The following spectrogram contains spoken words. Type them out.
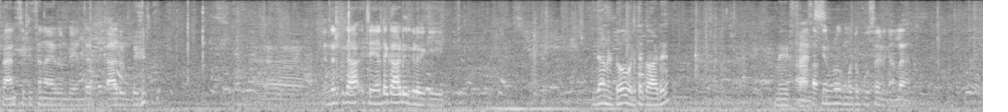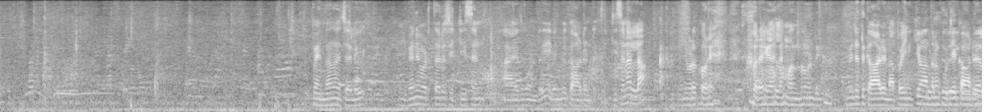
ഫ്രാൻസ് സിറ്റിസൺ ആയതുകൊണ്ട് എന്റെ കാർഡുണ്ട് എന്റെ അടുത്ത് ചെയ്യേണ്ട കാർഡ് എടുക്കട വിക്കി. ഇതാണ് കേട്ടോ ഇവിടുത്തെ card. Made France Safeer bro ഇങ്ങോട്ട് പൂസ എടുക്കാം അല്ലേ? ഇപ്പം എന്താണെന്ന് വെച്ചാൽ ഇവൻ ഇവിടുത്തെ ഒരു സിറ്റിസൺ ആയതുകൊണ്ട് ഇവൻക്ക് കാർഡുണ്ട്. സിറ്റിസൺ അല്ല ഇവനിവിടെ കുറേ കുറേ കാലം വന്നുകൊണ്ട് ഇവന്റെ അടുത്ത് കാർഡുണ്ട്. അപ്പോൾ എനിക്ക് മാത്രം പുതിയ കാർഡ്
